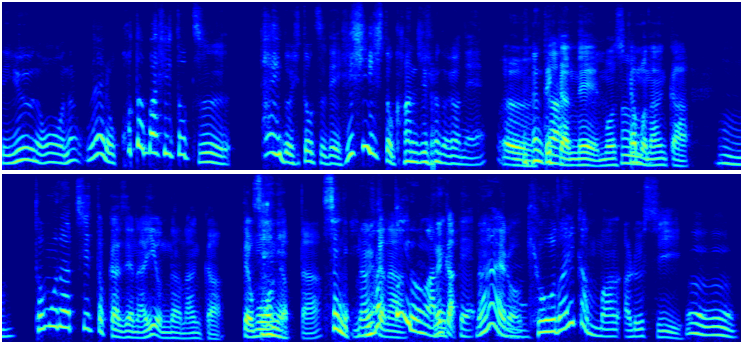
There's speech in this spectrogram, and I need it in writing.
ていうのを、な、なんやろ、言葉一つ、態度一つでひしひしと感じるのよね。うん、なんかてかね、もうしかもうんなんか、うん。友達とかじゃないよな、なんか。って思わんかった？せやねんなんかな、なんて言うんあなんて、なんやろ、うん兄弟感もあるし、うんうん。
